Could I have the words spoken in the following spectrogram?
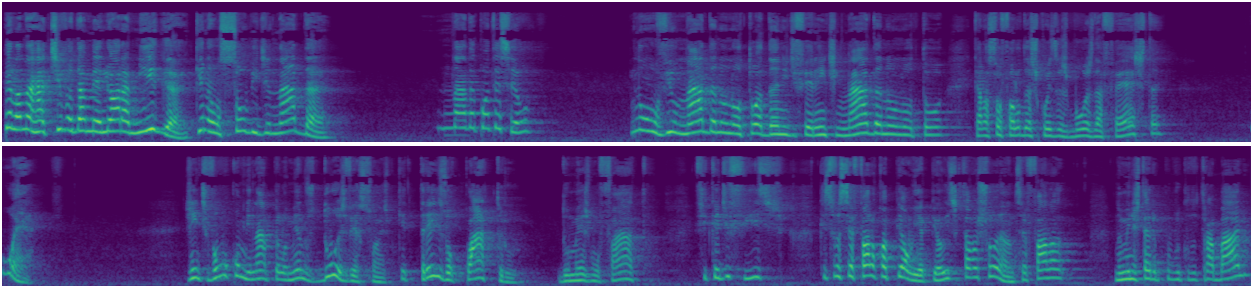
Pela narrativa da melhor amiga, que não soube de nada, nada aconteceu. Não ouviu nada, não notou a Dani diferente em nada, não notou que ela só falou das coisas boas da festa. Ué. Gente, vamos combinar pelo menos duas versões, porque três ou quatro do mesmo fato fica difícil. Porque se você fala com a Piauí, a Piauí que estava chorando, você fala no Ministério Público do Trabalho,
